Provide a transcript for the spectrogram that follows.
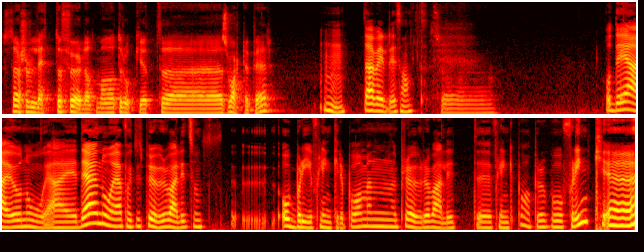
Så det er så lett å føle at man har trukket uh, svarteper. Mm. Det er veldig sant. Så Og det er jo noe jeg Det er noe jeg faktisk prøver å være litt sånn Å bli flinkere på, men prøver å være litt uh, flink på. Apropos flink. eh,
